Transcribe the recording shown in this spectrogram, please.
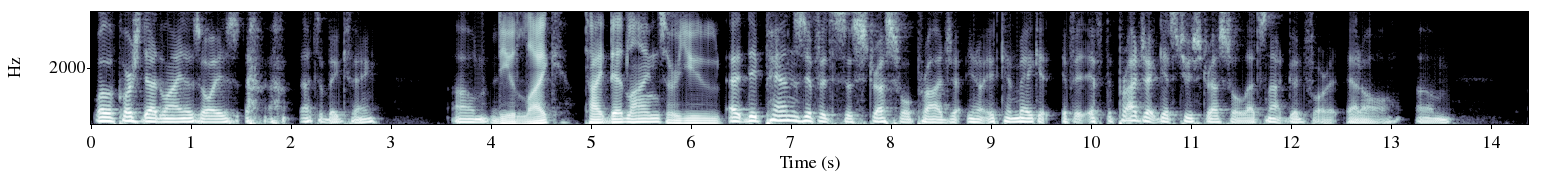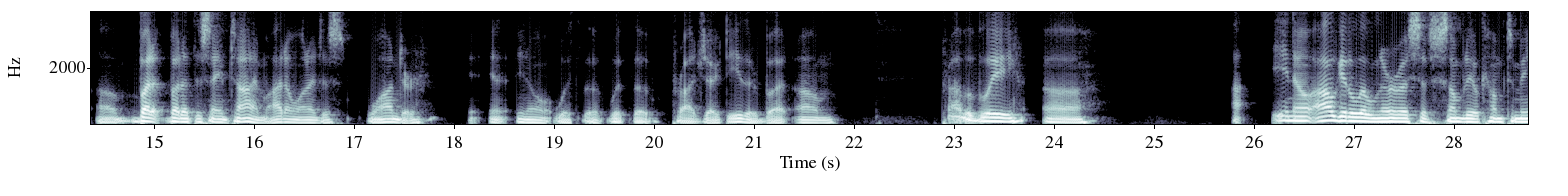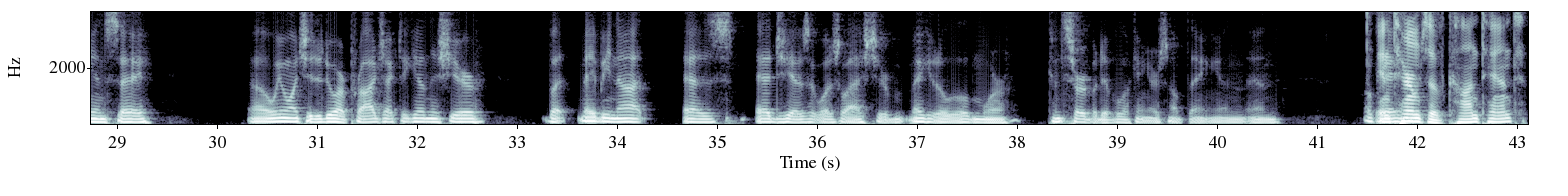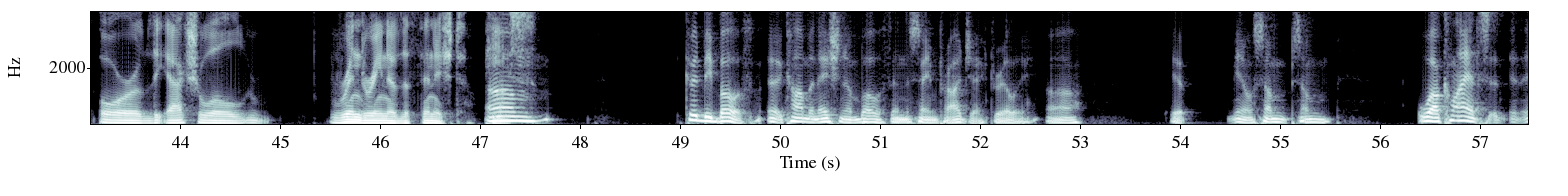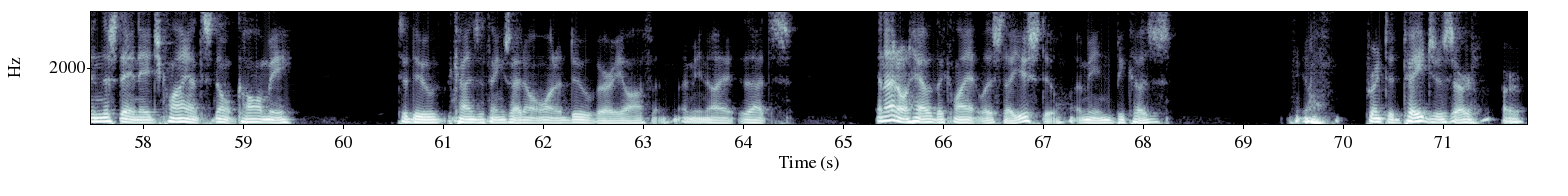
well, of course, deadline is always that's a big thing. Um, Do you like tight deadlines, or you? It depends if it's a stressful project. You know, it can make it if it, if the project gets too stressful, that's not good for it at all. Um, um, but but at the same time, I don't want to just wander you know, with the with the project either. But um, probably, uh, I, you know, I'll get a little nervous if somebody will come to me and say, uh, "We want you to do our project again this year," but maybe not as edgy as it was last year. Make it a little more conservative looking or something, and and. Okay. In terms of content or the actual rendering of the finished piece? Um, could be both, a combination of both in the same project, really. Uh, it, you know, some some. Well, clients in this day and age, clients don't call me to do the kinds of things I don't want to do very often. I mean, I that's, and I don't have the client list I used to. I mean, because, you know, printed pages are are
